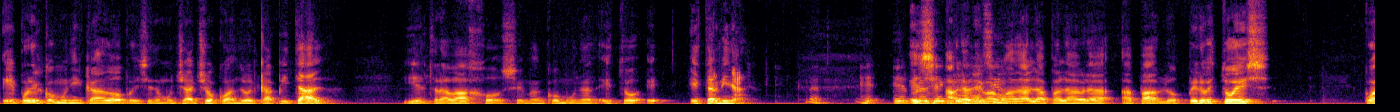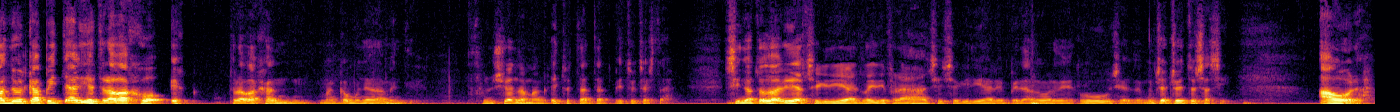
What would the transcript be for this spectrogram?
Es por el comunicado, pues diciendo, muchachos, cuando el capital y el trabajo se mancomunan, esto es, terminal. ahora le vamos a dar la palabra a Pablo, pero esto es cuando el capital y el trabajo es trabajan mancomunadamente. Funciona, esto, está, esto ya está. Si no, todavía seguiría el rey de Francia, seguiría el emperador de Rusia. Muchachos, esto es así. Ahora,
